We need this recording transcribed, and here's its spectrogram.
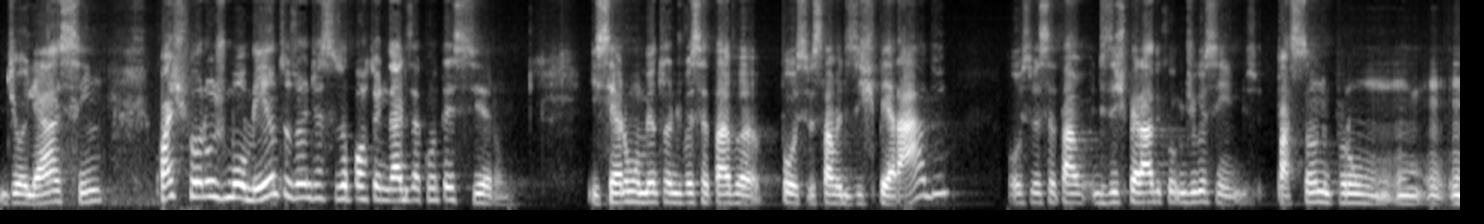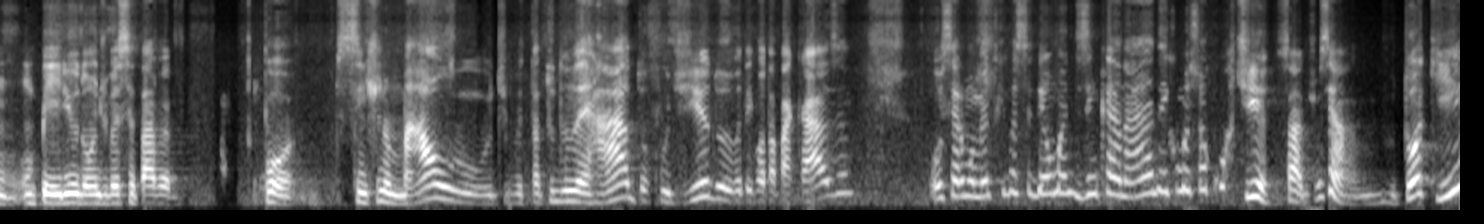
de olhar assim, quais foram os momentos onde essas oportunidades aconteceram. E se era um momento onde você estava, pô, se você estava desesperado, ou se você estava desesperado, como digo assim, passando por um, um, um, um período onde você estava, pô, se sentindo mal, tipo, tá tudo errado, tô fudido, vou ter que voltar para casa ou se era o momento que você deu uma desencanada e começou a curtir, sabe? Tipo assim, ah, tô aqui,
